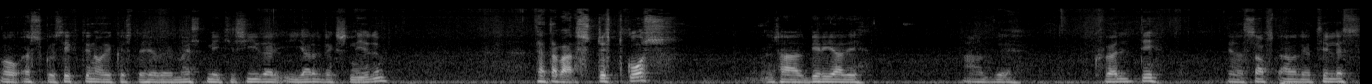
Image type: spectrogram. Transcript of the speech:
og ösku þyktin og ykkurstu hefur mælt mikið síðar í jarðvegsniðum. Þetta var stuttgós. Það byrjaði að kvöldi, eða sást aðlega til þess,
